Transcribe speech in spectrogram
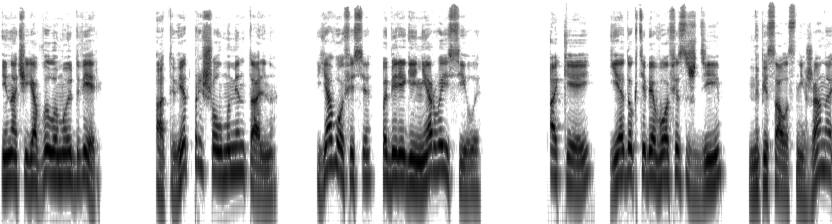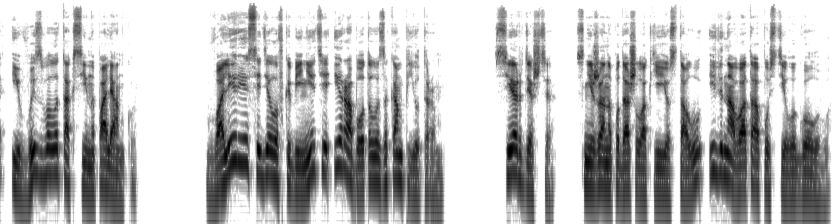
иначе я выломаю дверь». Ответ пришел моментально. «Я в офисе, побереги нервы и силы». «Окей, еду к тебе в офис, жди», — написала Снежана и вызвала такси на полянку. Валерия сидела в кабинете и работала за компьютером. «Сердишься?» Снежана подошла к ее столу и виновато опустила голову.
